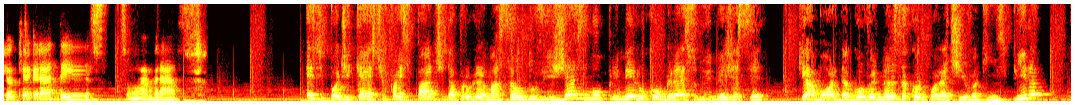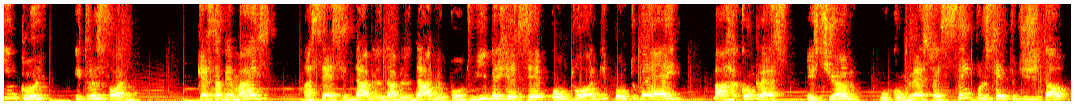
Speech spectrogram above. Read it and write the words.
Eu que agradeço. Um abraço. Este podcast faz parte da programação do 21º Congresso do IBGC, que aborda a governança corporativa que inspira, inclui e transforma. Quer saber mais? Acesse www.ibgc.org.br congresso. Este ano, o congresso é 100% digital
